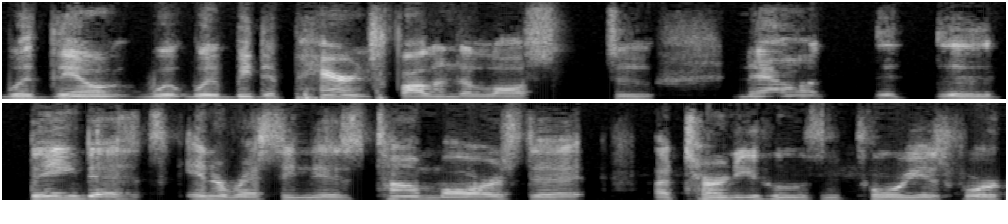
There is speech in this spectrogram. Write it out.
with them would, would be the parents filing the lawsuit. Now, the, the thing that's interesting is Tom Mars, the attorney who's notorious for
